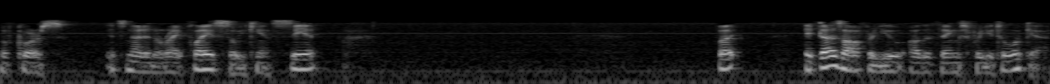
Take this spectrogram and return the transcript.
Of course, it's not in the right place, so you can't see it. But it does offer you other things for you to look at.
